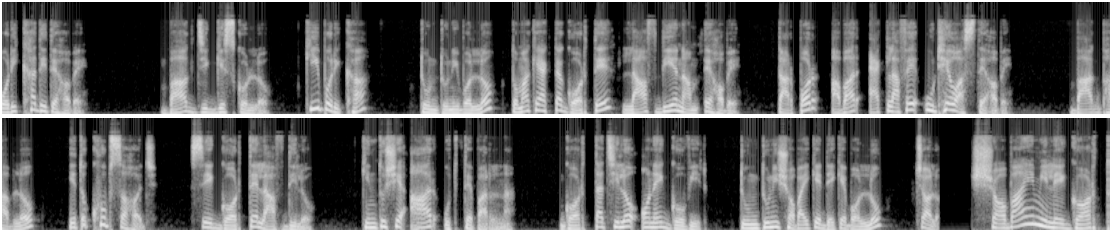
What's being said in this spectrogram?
পরীক্ষা দিতে হবে। বাঘ জিজ্ঞেস করল, কি পরীক্ষা? টুনটুনি বলল, তোমাকে একটা গর্তে লাফ দিয়ে নামতে হবে, তারপর আবার এক লাফে উঠেও আসতে হবে। বাঘ ভাবল, এ তো খুব সহজ, সে গর্তে লাফ দিল, কিন্তু সে আর উঠতে পারল না। গর্তটা ছিল অনেক গভীর। টুনটুনি সবাইকে ডেকে বলল, চলো। সবাই মিলে গর্ত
